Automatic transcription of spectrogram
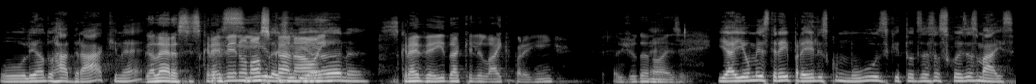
O Leandro Hadraque, né? Galera, se inscreve aí no nosso Priscila, canal, hein? Juliana. Se inscreve aí, dá aquele like pra gente. Ajuda nós aí. E aí eu mestrei pra eles com música e todas essas coisas mais.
